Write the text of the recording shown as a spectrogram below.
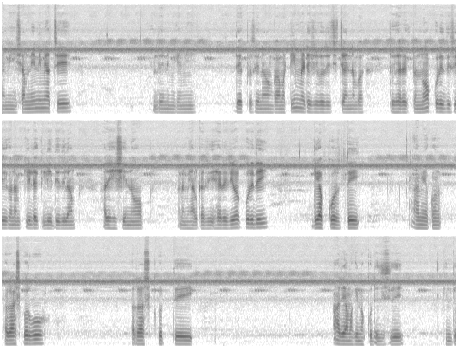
আমি সামনে নেমে আছি। এনিমিকে আমি দেখতেছি না আমার টিমমেট এসে বলেছি চার নাম্বার তো হের একটা নক করে দিয়েছি, এখন আমি কিলটা ক্লিয়ে দিয়ে দিলাম। আর হেসে নক আর আমি হালকা হেরে রিভাব করে দেই। রিভাব করতেই আমি এখন রাশ করব। রাশ করতেই আরে আমাকে নক করে দিছে কিন্তু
